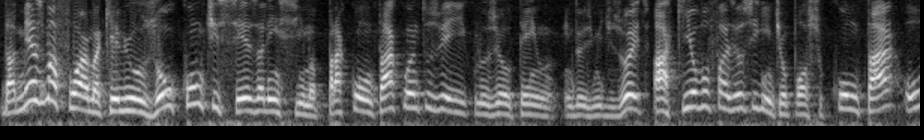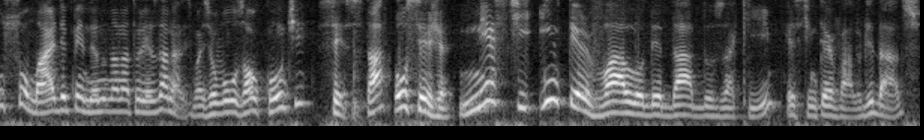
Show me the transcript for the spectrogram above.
da mesma forma que ele usou o Conte ali em cima, cima para contar quantos veículos eu tenho em 2018, aqui eu vou fazer o seguinte, eu posso contar ou somar dependendo da natureza da análise, mas eu vou usar o conte CES, tá? Ou seja, neste intervalo de dados aqui, este intervalo de dados,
